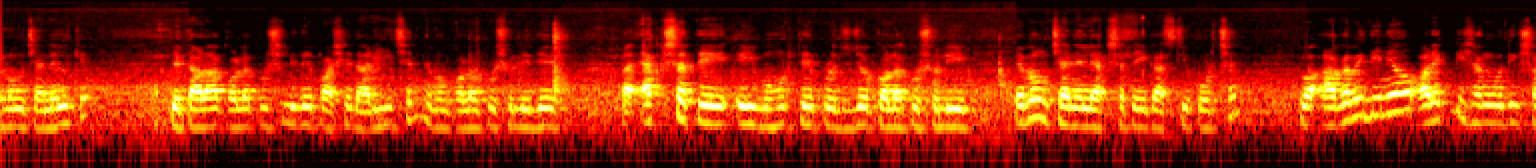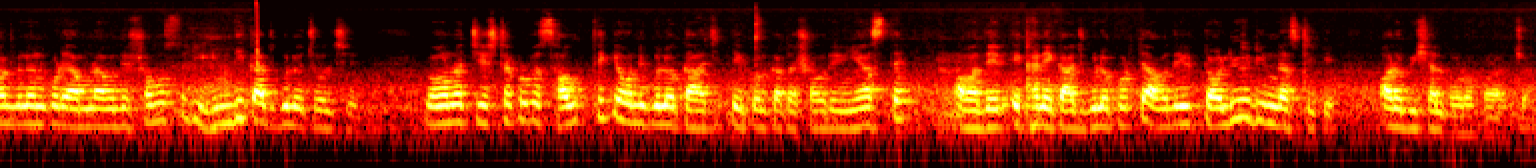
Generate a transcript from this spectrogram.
এবং চ্যানেলকে যে তারা কলাকুশলীদের পাশে দাঁড়িয়েছেন এবং কলাকুশলীদের একসাথে এই মুহূর্তে প্রযোজক কলাকুশলী এবং চ্যানেল একসাথে এই কাজটি করছেন। তো আগামী দিনেও আরেকটি সাংবাদিক সম্মেলন করে আমরা আমাদের সমস্ত যে হিন্দি কাজগুলো চলছে এবং আমরা চেষ্টা করব। সাউথ থেকে অনেকগুলো কাজ এই কলকাতা শহরে নিয়ে আসতে। আমাদের এখানে কাজগুলো করতে, আমাদের এই টলিউড ইন্ডাস্ট্রিকে আরও বিশাল বড় করার জন্য।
